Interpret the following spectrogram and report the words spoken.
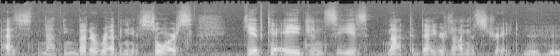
as nothing but a revenue source. Give to agencies, not to beggars on the street. Mm-hmm.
